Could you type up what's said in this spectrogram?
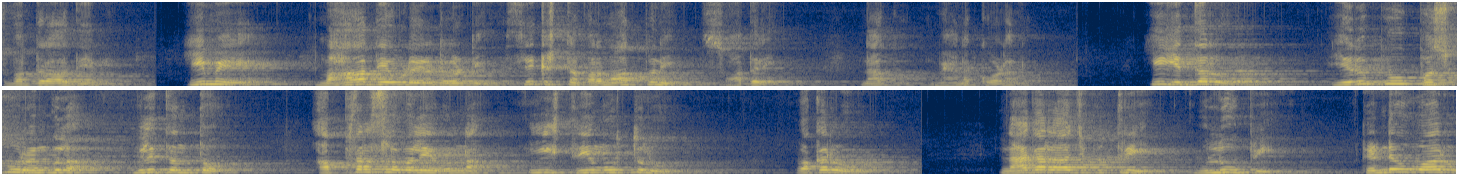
సుభద్రాదేవి. ఈమె మహాదేవుడైనటువంటి శ్రీకృష్ణ పరమాత్ముని సోదరి నాకు మేనకోడలు. ఈ ఇద్దరు ఎరుపు పసుపు రంగుల మిళితంతో అప్సరసల వలె ఉన్న ఈ స్త్రీమూర్తులు ఒకరు నాగరాజు పుత్రి ఉలూపి రెండవ వారు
